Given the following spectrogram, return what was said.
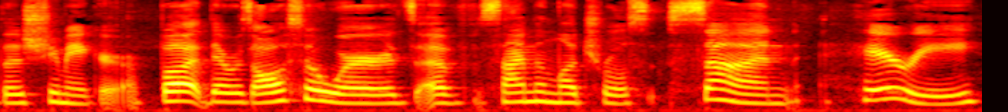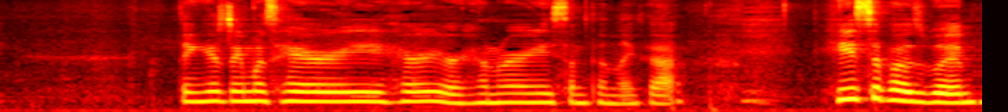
the shoemaker but there was also words of simon luttrell's son harry. I think his name was harry harry or henry something like that. He supposedly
